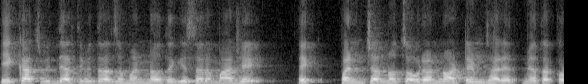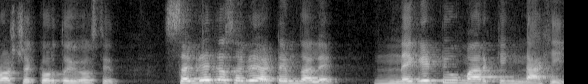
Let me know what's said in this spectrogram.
एकाच विद्यार्थी मित्राचं म्हणणं होतं की सर माझे एक पंच्याण्णव चौऱ्याण्णव अटेम्प्ट झालेत. मी आता क्रॉस चेक करतो व्यवस्थित. सगळेच्या सगळे अटेम्प्ट झाले. नेगेटिव्ह मार्किंग नाही.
